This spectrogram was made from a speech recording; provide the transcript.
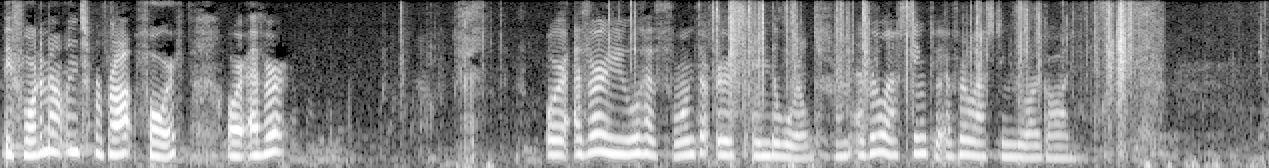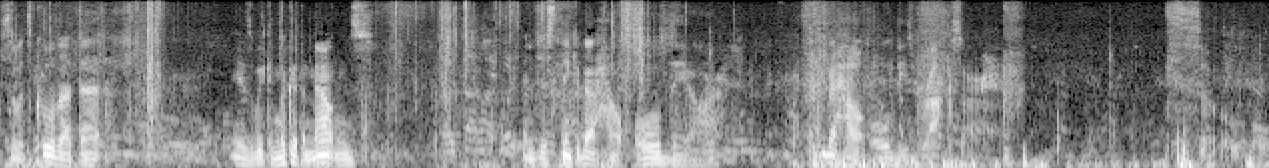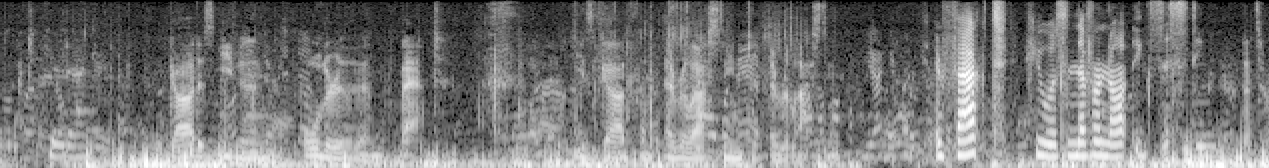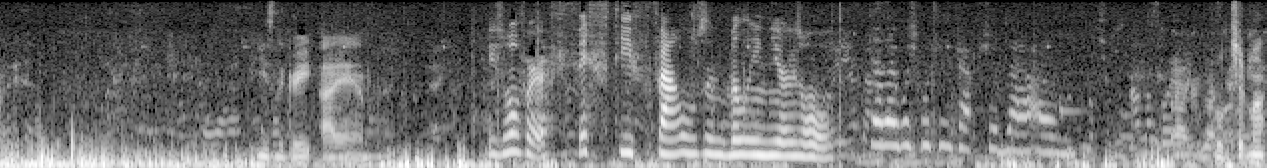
Before the mountains were brought forth, or ever or ever you have formed the earth and the world, from everlasting to everlasting you are God. So what's cool about that is we can look at the mountains and just think about how old they are. Think about how old these rocks are. So old. God is even older than that. He's God from everlasting to everlasting. In fact, he was never not existing. That's right. He's the great I am. He's over 50,000 billion years old. I wish we can capture that. Um, Little chipmunk.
